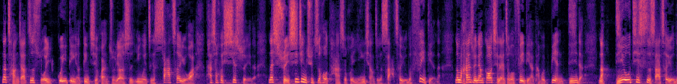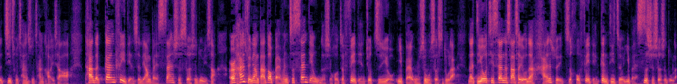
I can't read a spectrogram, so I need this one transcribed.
那厂家之所以规定要定期换，主要是因为这个刹车油啊，它是会吸水的。那水吸进去之后，它是会影响这个刹车油的沸点的。那么含水量高起来之后，沸点它会变低的。那 DOT 四刹车油的基础参数参考一下啊，它的干沸点是两百三十摄氏度以上，而含水量达到百分之三点五的时候，这沸点就只有一百五十五摄氏度了。那 DOT 三的刹车油呢，含水之后沸点更低，只有一百四十摄氏度了。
